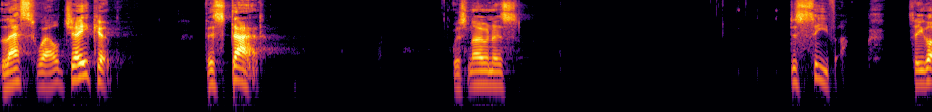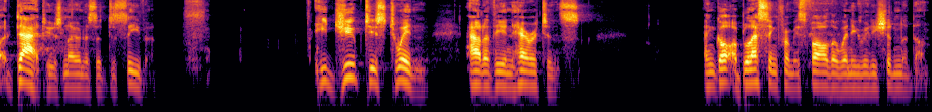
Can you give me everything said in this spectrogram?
less well. Jacob, this dad, was known as deceiver. So you've got a dad who's known as a deceiver. He duped his twin out of the inheritance and got a blessing from his father when he really shouldn't have done.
